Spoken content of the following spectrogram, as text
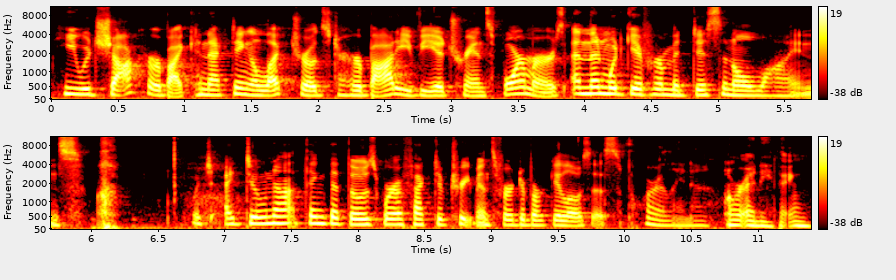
He would shock her by connecting electrodes to her body via transformers and then would give her medicinal wines. Which I do not think that those were effective treatments for tuberculosis. Poor Elena. Or anything.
